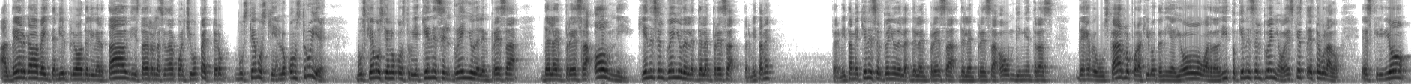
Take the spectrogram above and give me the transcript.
alberga 20 mil privados de libertad y está relacionada con el Chivo Pet. Pero busquemos quién lo construye. Busquemos quién lo construye. ¿Quién es el dueño de la empresa, de la empresa Omni? ¿Quién es el dueño de la, empresa? Permítame. Permítame, ¿quién es el dueño de la, de la empresa, de la empresa Omni? Mientras Déjeme buscarlo, por aquí lo tenía yo guardadito. ¿Quién es el dueño? Es que este, este volado escribió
